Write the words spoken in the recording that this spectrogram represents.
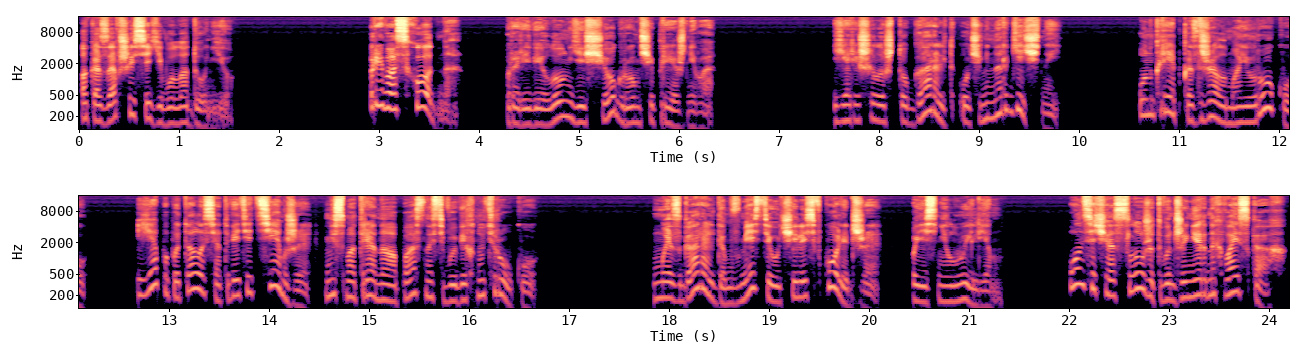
оказавшийся его ладонью. «Превосходно!» — проревел он еще громче прежнего. Я решила, что Гарольд очень энергичный. Он крепко сжал мою руку, я попыталась ответить тем же, несмотря на опасность вывихнуть руку. «Мы с Гарольдом вместе учились в колледже», — пояснил Уильям. «Он сейчас служит в инженерных войсках».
